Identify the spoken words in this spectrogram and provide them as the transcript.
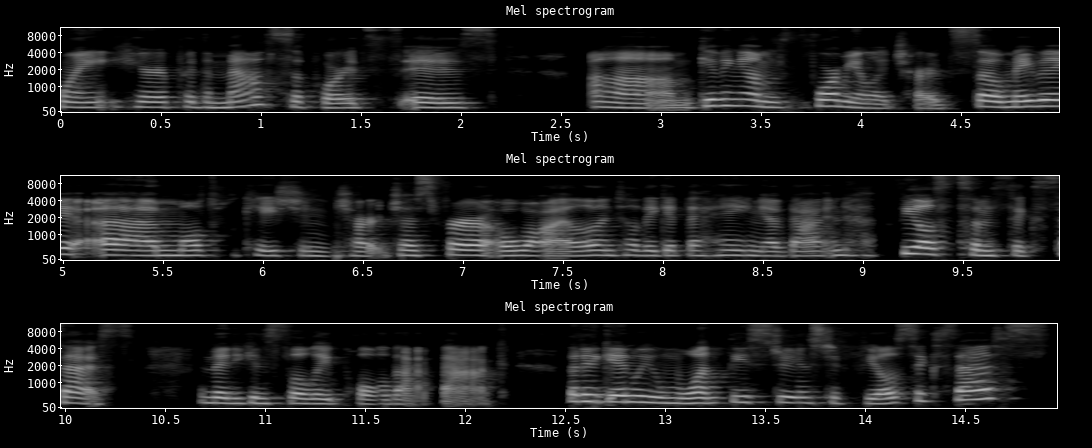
point here for the math supports is um, giving them formula charts. So maybe a multiplication chart just for a while until they get the hang of that and feel some success. And then you can slowly pull that back. But again, we want these students to feel success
